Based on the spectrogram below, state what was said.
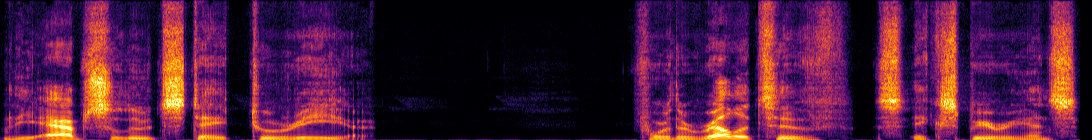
the absolute state, turiya. For the relative experience,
